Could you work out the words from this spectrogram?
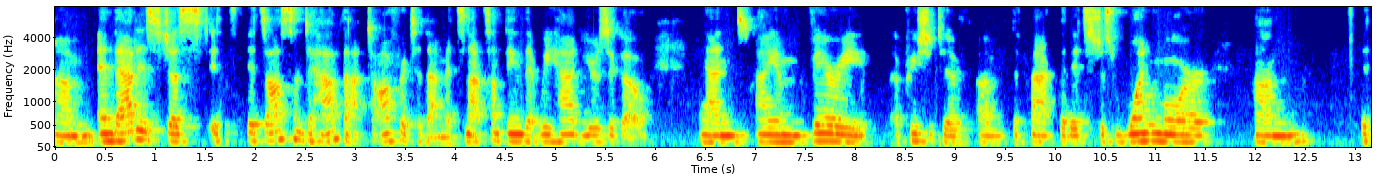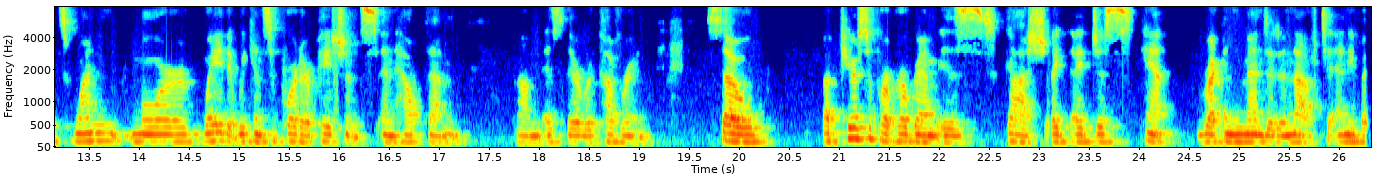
um, and that is just it's it's awesome to have that to offer to them. It's not something that we had years ago. And i am very appreciative of the fact that it's just one more um, it's one more way that we can support our patients and help them um, as they're recovering. So, a peer support program is, gosh, I, I, just can't recommend it enough to anybody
